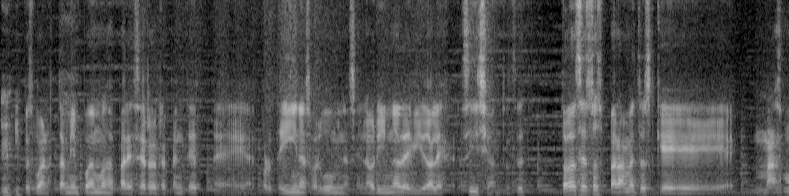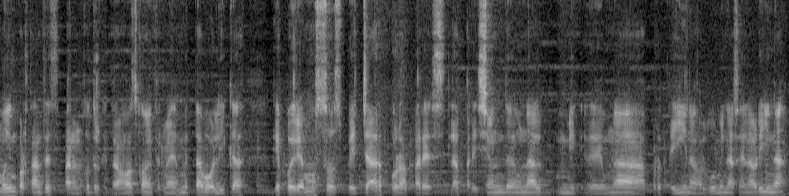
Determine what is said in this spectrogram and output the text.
Y pues bueno, también podemos aparecer de repente eh, proteínas o albúminas en la orina debido al ejercicio. Entonces, todos esos parámetros que más muy importantes para nosotros que trabajamos con enfermedades metabólicas, que podríamos sospechar por la aparición de una, de una proteína o albúminas en la orina,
